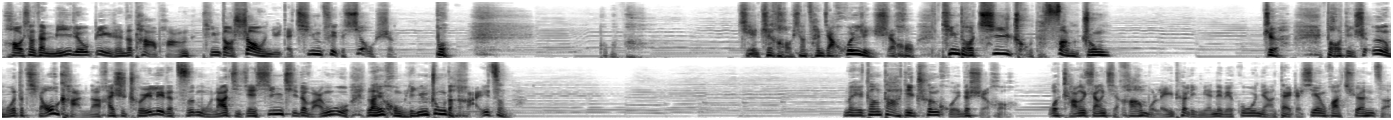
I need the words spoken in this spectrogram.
好像在弥留病人的榻旁听到少女的清脆的笑声。不，不不不，简直好像参加婚礼时候听到凄楚的丧钟。这到底是恶魔的调侃呢，还是垂泪的慈母拿几件新奇的玩物来哄临终的孩子呢？每当大地春回的时候，我常想起《哈姆雷特》里面那位姑娘带着鲜花圈子，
